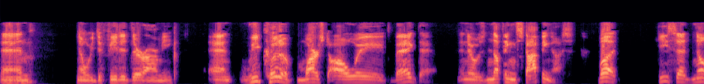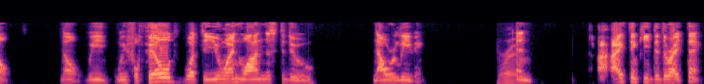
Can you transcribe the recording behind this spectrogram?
and Mhm. you know we defeated their army, and we could have marched all the way to Baghdad, and there was nothing stopping us. But he said no, no. We we fulfilled what the UN wanted us to do. Now we're leaving, Right. and I, I think he did the right thing.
